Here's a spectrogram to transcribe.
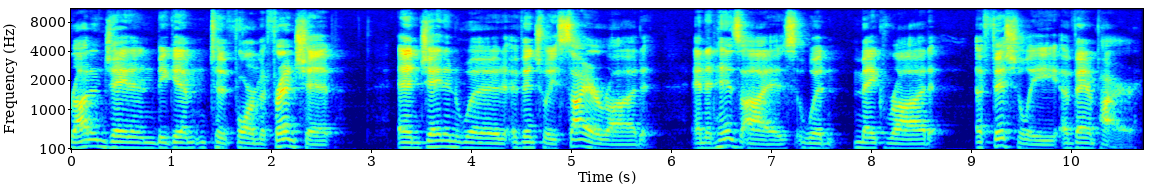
Rod and Jaden begin to form a friendship, and Jaden would eventually sire Rod, and in his eyes, would make Rod officially a vampire.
